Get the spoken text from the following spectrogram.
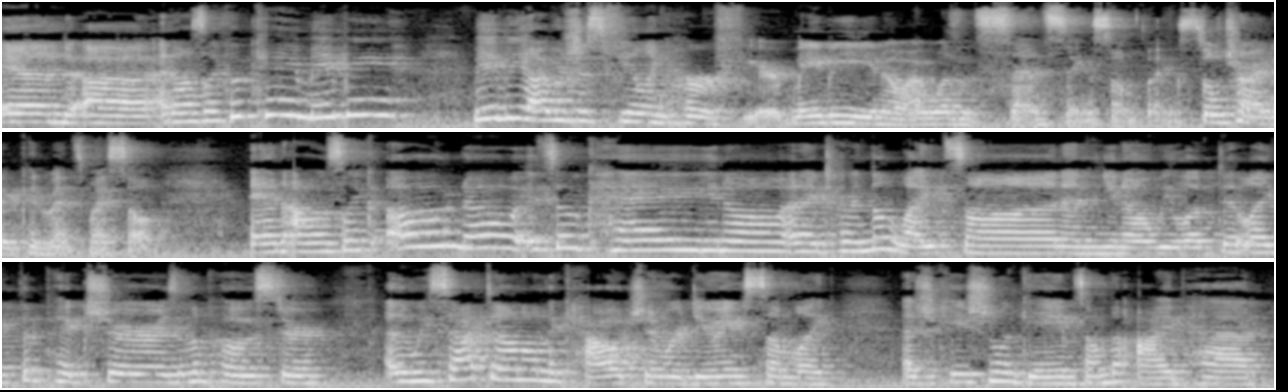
and uh, and I was like, okay, maybe maybe I was just feeling her fear. Maybe you know I wasn't sensing something. Still trying to convince myself. And I was like, oh no, it's okay, you know. And I turned the lights on, and you know, we looked at like the pictures and the poster, and then we sat down on the couch and we're doing some like educational games on the iPad.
